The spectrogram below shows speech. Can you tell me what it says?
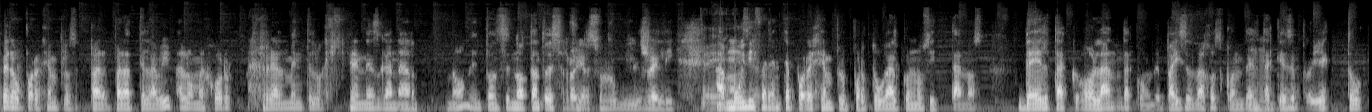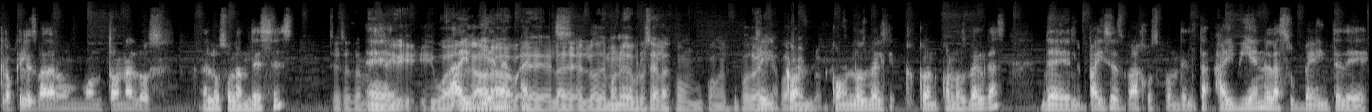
Pero, por ejemplo, para, para, Tel Aviv, a lo mejor realmente lo que quieren es ganar, ¿no? Entonces, no tanto desarrollar su rugby israelí. Ah, muy diferente, por ejemplo, Portugal con los gitanos, Delta, Holanda con de Países Bajos con Delta, que ese proyecto creo que les va a dar un montón a los, a los holandeses. Sí, exactamente. Eh, Igual ahora eh, los demonios de Bruselas con, con el equipo de Bélgica, por con, ejemplo. Con los, con, con los belgas de Países Bajos con Delta, ahí viene la sub-20 de,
